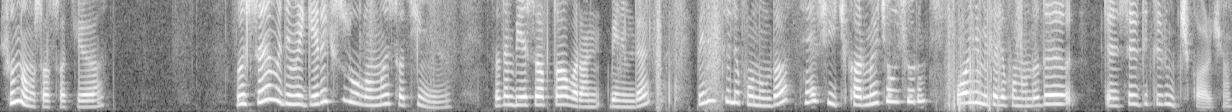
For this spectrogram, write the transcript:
Şunu da mı satsak ya? Böyle sevmediğim ve gereksiz olanları satayım ya. Zaten bir hesap daha var benim de. Benim telefonumda her şeyi çıkarmaya çalışıyorum. Bu annemin telefonunda da yani sevdiklerimi çıkaracağım.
